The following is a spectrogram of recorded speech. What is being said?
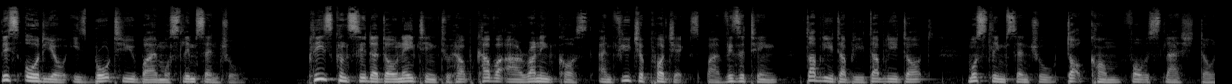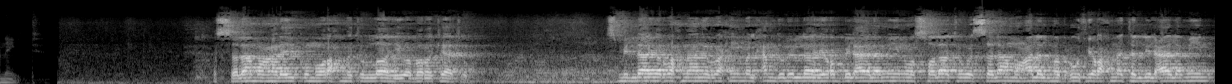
This audio is brought to you by Muslim Central. Please consider donating to help cover our running costs and future projects by visiting www.muslimcentral.com forward slash donate. السلام عليكم ورحمة الله وبركاته. بسم الله الرحمن الرحيم الحمد لله رب العالمين والصلاة والسلام على المبعوث رحمة للعالمين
